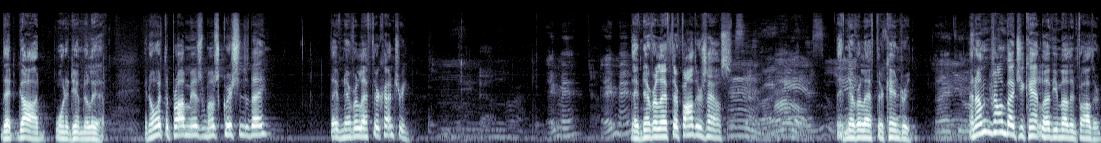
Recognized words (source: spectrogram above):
that God wanted him to live. You know what the problem is with most Christians today? They've never left their country. Amen. Amen. They've never left their father's house. They've never left their kindred. And I'm talking about you can't love your mother and father.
